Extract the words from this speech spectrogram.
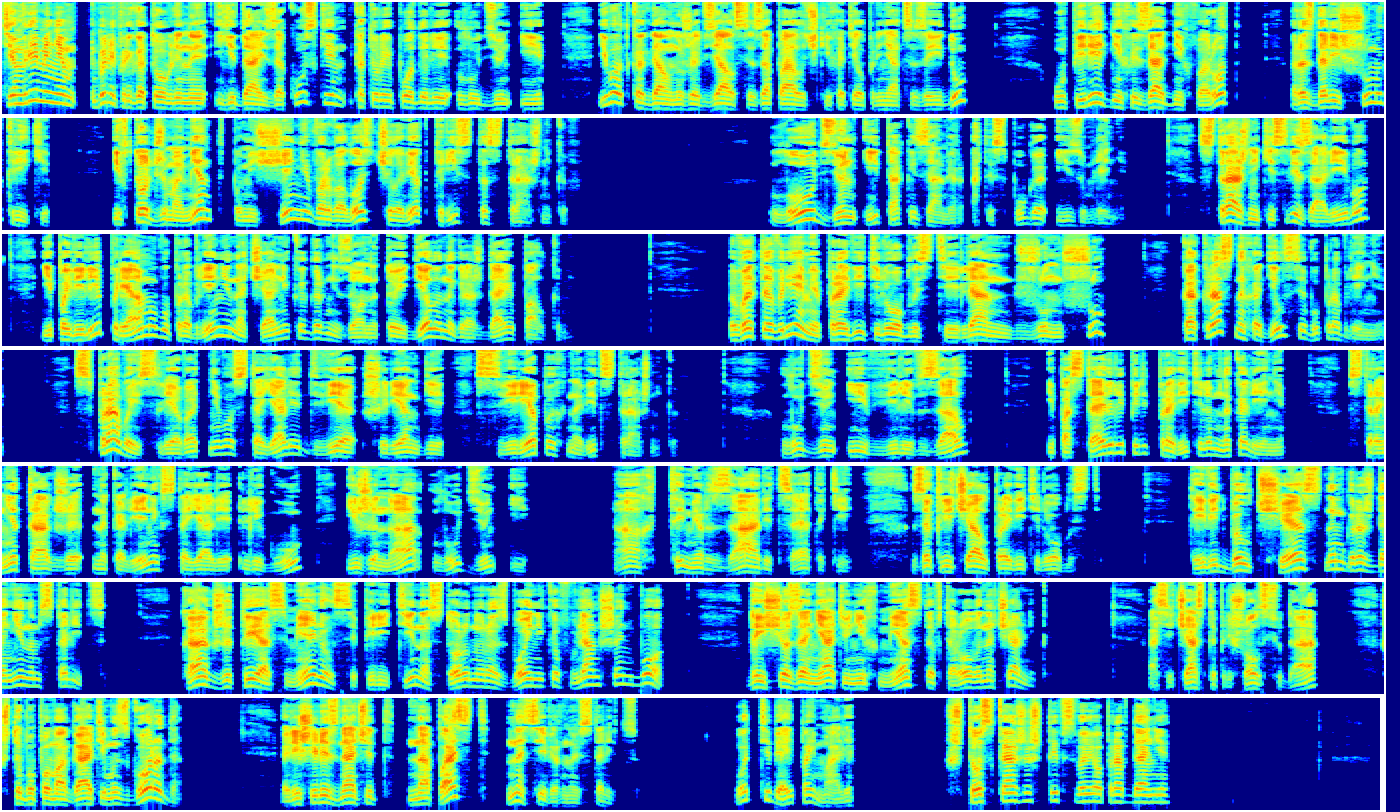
Тем временем были приготовлены еда и закуски, которые подали Лудзюнь-И. И вот, когда он уже взялся за палочки и хотел приняться за еду, у передних и задних ворот раздались шум и крики, и в тот же момент в помещение ворвалось человек триста стражников. Лу Цзюнь-И так и замер от испуга и изумления. Стражники связали его и повели прямо в управление начальника гарнизона, то и дело награждая палками. В это время правитель области Лян Джуншу как раз находился в управлении. Справа и слева от него стояли две шеренги свирепых на вид стражников. Лудзюнь И ввели в зал и поставили перед правителем на колени. В стороне также на коленях стояли Лигу и жена Лу Цзюнь-И. — Ах ты, мерзавец этакий! — закричал правитель области. — Ты ведь был честным гражданином столицы. Как же ты осмелился перейти на сторону разбойников в Ляншаньбо, да еще занять у них место второго начальника? А сейчас ты пришел сюда, чтобы помогать им из города? Решили, значит, напасть на северную столицу? Вот тебя и поймали. Что скажешь ты в свое оправдание?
